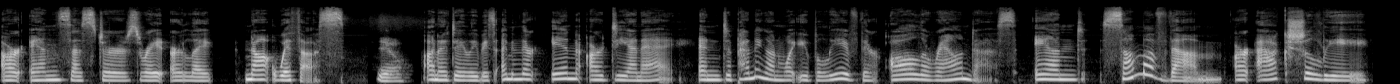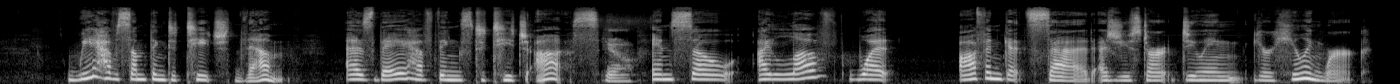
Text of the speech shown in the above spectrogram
our ancestors, right, are like not with us. Yeah. On a daily basis. I mean, they're in our DNA. And depending on what you believe, they're all around us. And some of them are actually, we have something to teach them as they have things to teach us. Yeah. And so I love what often gets said as you start doing your healing work,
